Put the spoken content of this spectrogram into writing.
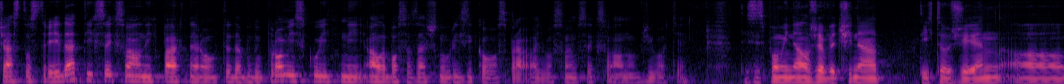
často striedať tých sexuálnych partnerov, teda budú promiskuitní alebo sa začnú rizikovo správať vo svojom sexuálnom živote. Ty si spomínal, že väčšina týchto žien uh,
